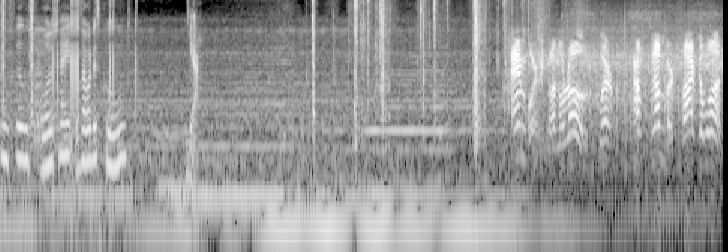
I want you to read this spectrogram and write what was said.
Battlefield holotape? Is that what it's called? Yeah. Ambushed on the road. We're outnumbered five to one.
